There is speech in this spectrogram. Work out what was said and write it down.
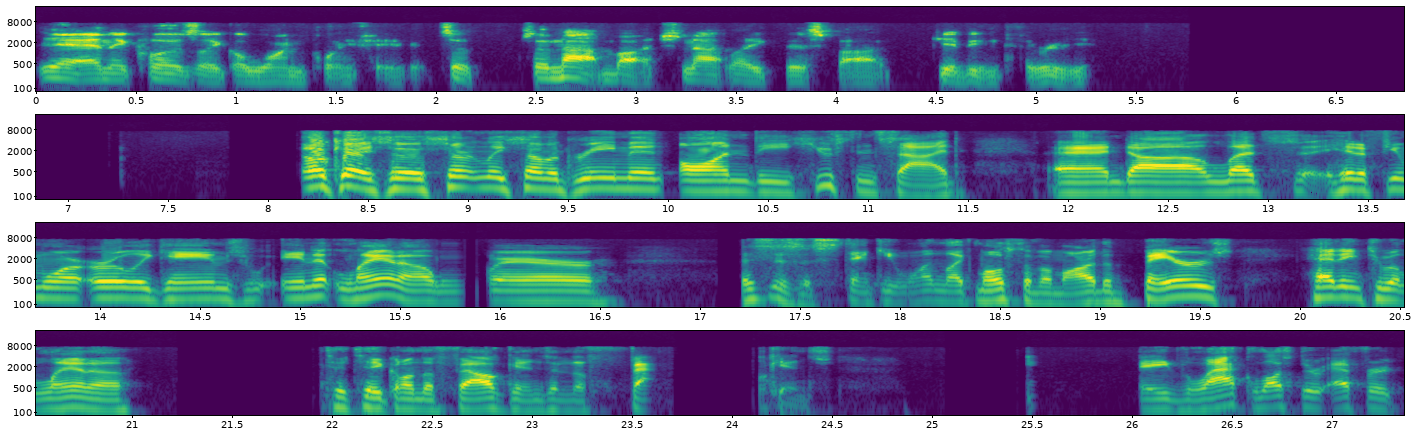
yeah, and they closed like a one point favorite, so so not much, not like this spot giving three. Okay, so certainly some agreement on the Houston side. And uh, let's hit a few more early games in Atlanta where this is a stinky one, like most of them are. The Bears heading to Atlanta to take on the Falcons, and the Falcons, a lackluster effort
